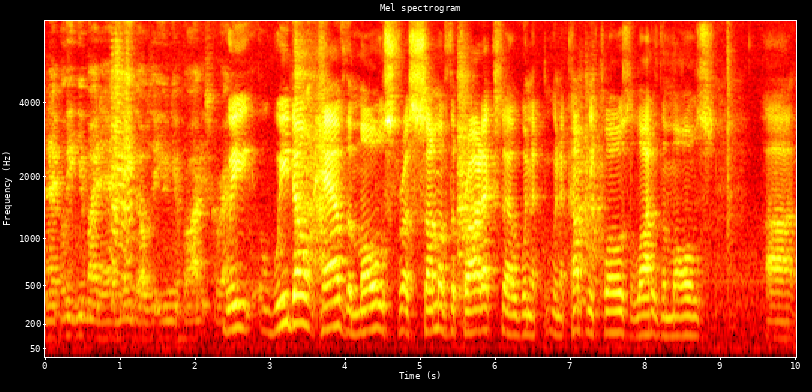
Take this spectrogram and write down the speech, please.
And I believe you might have made those at Union Products, correct? We we don't have the molds for some of the products. Uh, when the when the company closed, a lot of the molds uh,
